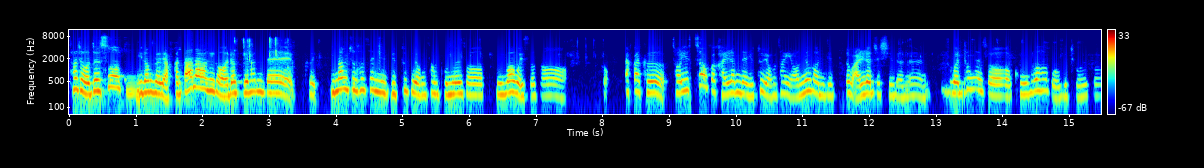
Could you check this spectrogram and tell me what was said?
사실 어제 수업 이런 게 약간 따라가기가 어렵긴 한데 그 이남주 선생님 유튜브 영상 보면서 공부하고 있어서 그 약간 그 저희 수업과 관련된 유튜브 영상이 어느 건지 좀 알려주시면은 그걸 통해서 공부하고 오기 좋을 것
